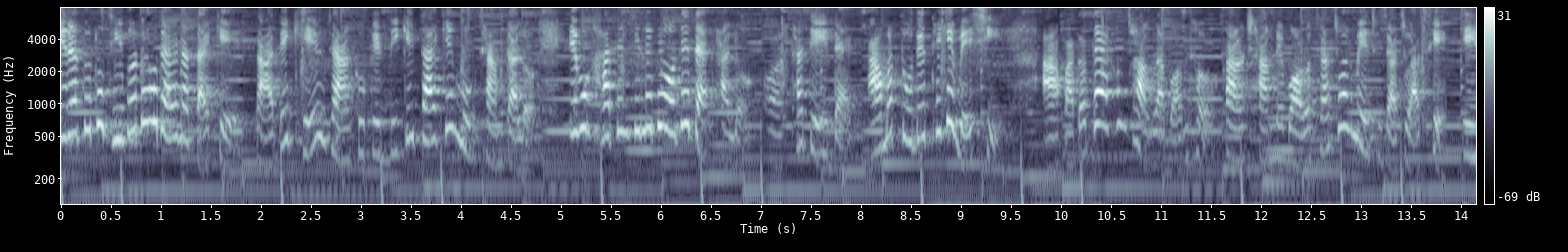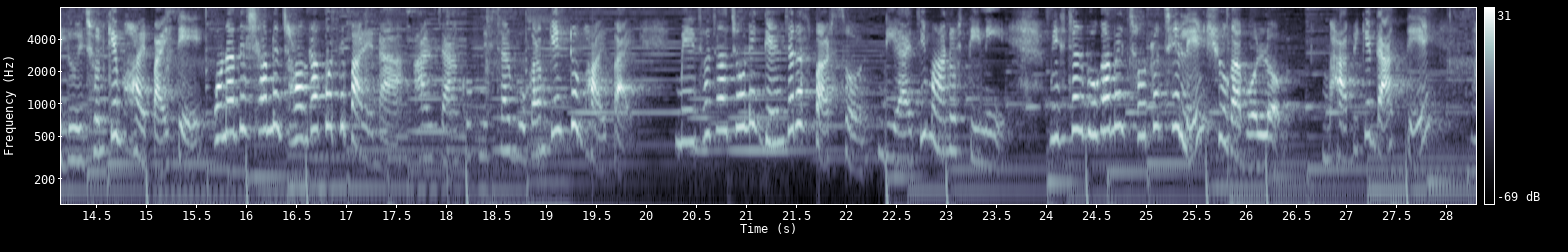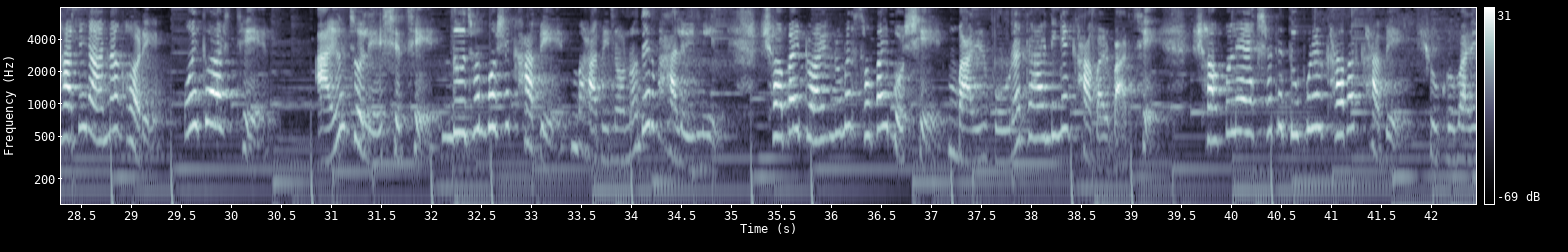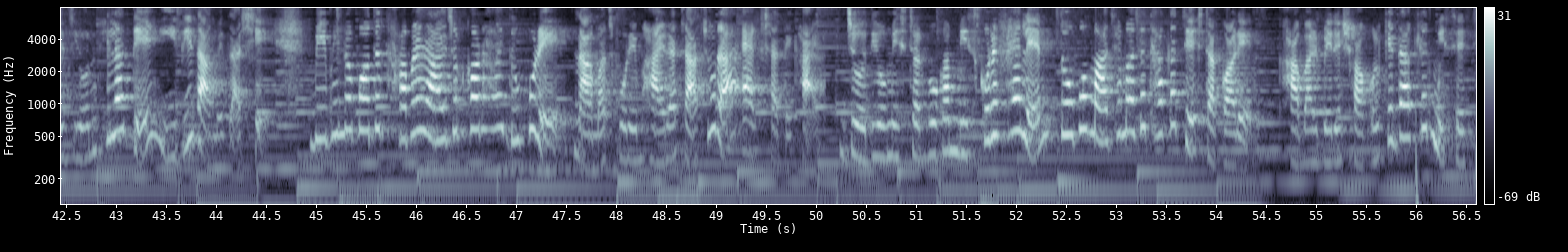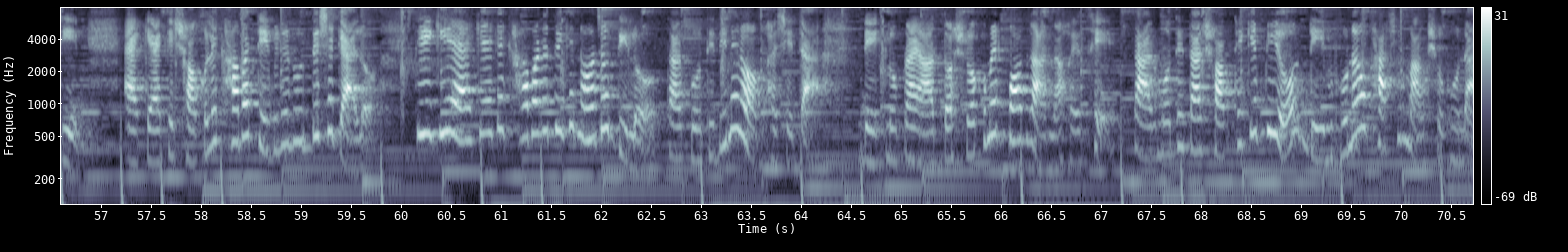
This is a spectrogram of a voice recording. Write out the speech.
এরা দুটো জীবনেও দেয় না তাকে। তা দেখে দিকে তাকে মুখ ঝামটালো এবং হাতের জিলিপি ওদের দেখাল। অর্থাৎ এই দেখ, আমার তোদের থেকে বেশি। আপাতত এখন ঝগড়া বন্ধ। কারণ সামনে বড় চাচু আর মেজো চাচু আছে। এই দুইজনকে ভয় পাইতে ওনাদের সামনে ঝগড়া করতে পারে না। আর জাঙ্কুক মিস্টার বোগামকে একটু ভয় পায়। মেজো চাচু অনেক ডেঞ্জারাস পারসন ডিআইজি মানুষ তিনি। মিস্টার বোগামের ছোট ছেলে সুগা বলল, ভাবিকে ডাকতে, ভাবি রান্নাঘরে। ওই তো আসছে। আয়ু চলে এসেছে। দুজন বসে খাবে। ভাবি ননদের ভালোই মিল সবাই ড্রয়িং রুমের সোফায় বসে। বাড়ির বউরা ডাইনিং এ খাবার বাড়ছে। সকলে একসাথে দুপুরের খাবার খাবে। শুক্রবারে জীবন ভিলাতে ঈদি দামে আসে। বিভিন্ন পদের খাবারের আয়োজন করা হয় দুপুরে। নামাজ পড়ে ভাইরা চাচুরা একসাথে খায়। যদিও মিস্টার বোকাম মিস করে ফেলেন তবু মাঝে মাঝে থাকার চেষ্টা করে খাবার বেড়ে সকলকে ডাকলেন মিসেস জিন। একে একে সকলে খাবার টেবিলের উদ্দেশ্যে গেল। টিকি একে একে খাবারের দিকে নজর দিল। তার প্রতিদিনের অভ্যাস এটা। দেখল প্রায় আট দশ রকমের পদ রান্না হয়েছে। তার মধ্যে তার সব থেকে প্রিয় ডিম ভুনা ও খাসির মাংস ভুনা।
